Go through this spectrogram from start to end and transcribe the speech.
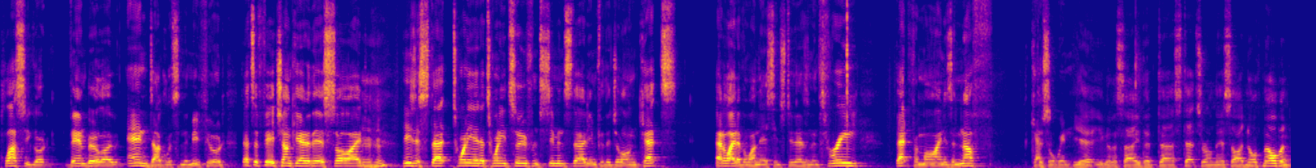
Plus you've got Van Berlo and Douglas in the midfield. That's a fair chunk out of their side. Mm-hmm. Here's a stat: 28 of 22 from Simonds Stadium for the Geelong Cats. Adelaide haven't won there since 2003. That for mine is enough. Cats will win. Yeah, you've got to say that uh, stats are on their side. North Melbourne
